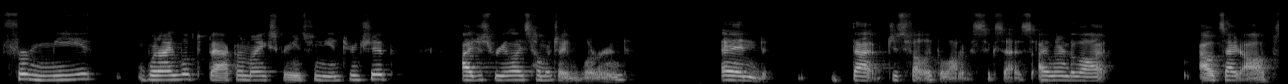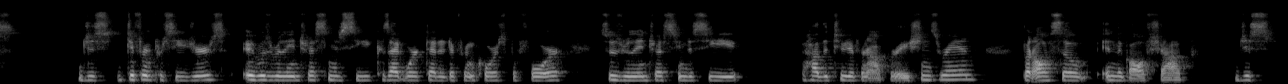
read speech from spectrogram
For me, when I looked back on my experience from the internship, I just realized how much I learned. And that just felt like a lot of success. I learned a lot outside ops, just different procedures. It was really interesting to see because I'd worked at a different course before. So it was really interesting to see how the two different operations ran, but also in the golf shop. Just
